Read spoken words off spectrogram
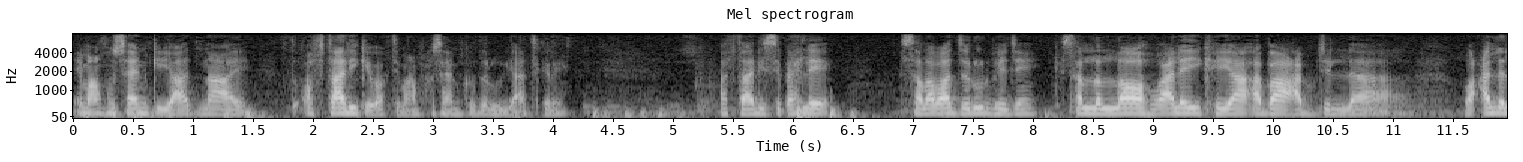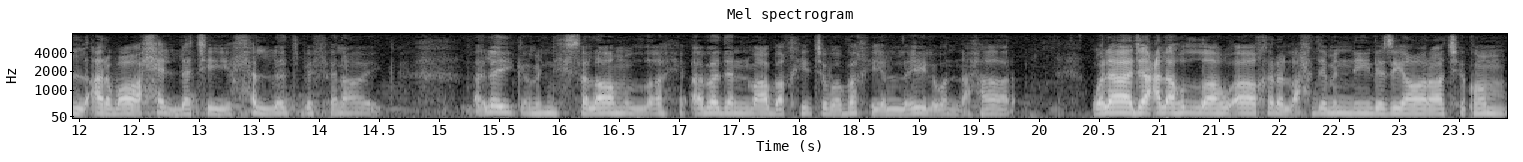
امام حسین کی یاد نہ آئے، تو افطاری کے وقت امام حسین کو ضرور یاد کریں۔ افطاری سے پہلے صلوات بھیجیں کہ صلی اللہ علیہ یا ابا عبداللہ وعلى الأرواح التي حلت بفنائك عليك مني سلام الله أبدا ما بقيت وبقي الليل والنهار ولا جعله الله آخر الأحد مني لزياراتكم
